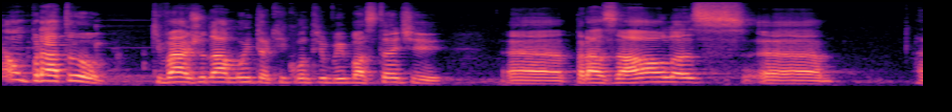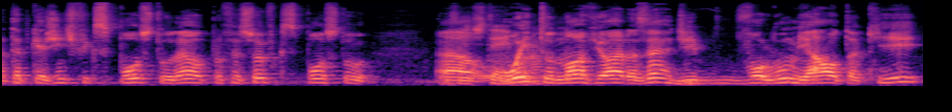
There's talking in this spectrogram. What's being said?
É um prato que vai ajudar muito aqui, contribuir bastante é, para as aulas, é, até porque a gente fica exposto, né, o professor fica exposto uh, 8, 9 horas né, de volume alto aqui,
